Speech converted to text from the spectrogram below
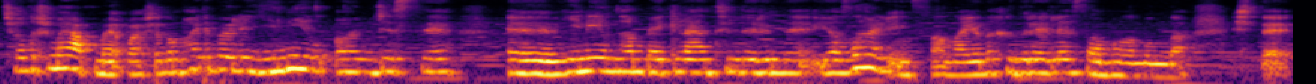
çalışma yapmaya başladım. Hani böyle yeni yıl öncesi e, yeni yıldan beklentilerini yazar ya insanlar ya da Hıdrellez zamanında işte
